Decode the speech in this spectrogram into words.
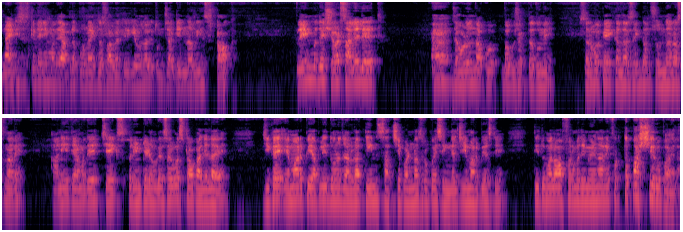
नाईन्टी सिक्स डेनीमध्ये आपलं पुन्हा एकदा स्वागत आहे. घेऊन आले तुमच्यासाठी नवीन स्टॉक प्लेनमध्ये शर्ट्स आलेले आहेत. जवळून दाखवू बघू शकता तुम्ही. सर्व काही कलर्स एकदम सुंदर असणार आहे. आणि त्यामध्ये चेक्स प्रिंटेड वगैरे सर्व स्टॉक आलेला आहे. जी काही एम आर पी आपली दोन हजारला तीन सातशे पन्नास रुपये सिंगलची एम आर पी असते. ती तुम्हाला ऑफरमध्ये मिळणार आहे फक्त पाचशे रुपयाला.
